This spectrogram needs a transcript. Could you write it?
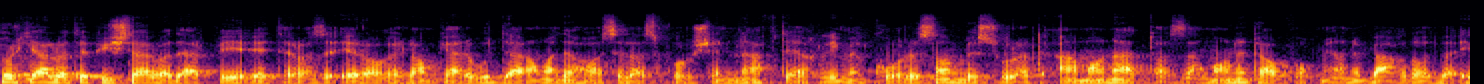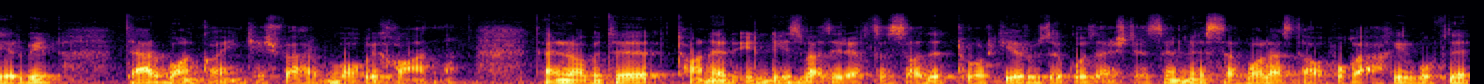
ترکیه البته پیشتر و در پی اعتراض عراق اعلام کرده بود درآمد حاصل از فروش نفت اقلیم کردستان به صورت امانت تا زمان توافق میان بغداد و اربیل در بانک این کشور باقی خواهند ماند در این رابطه تانر ایلیز وزیر اقتصاد ترکیه روز گذشته ضمن استقبال از توافق اخیر گفته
